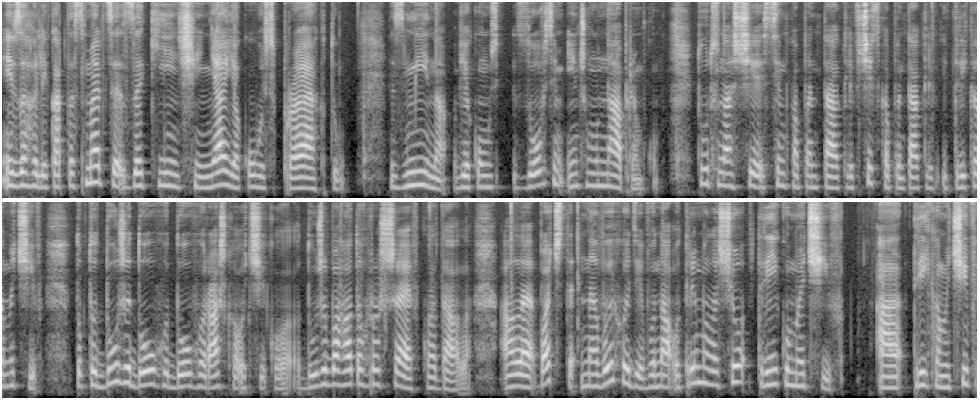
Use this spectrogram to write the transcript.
І взагалі карта смерть це закінчення якогось проекту, зміна в якомусь зовсім іншому напрямку. Тут в нас ще сімка пентаклів, шістка пентаклів і трійка мечів. Тобто дуже довго-довго Рашка очікувала, дуже багато грошей вкладала. Але бачите, на виході вона отримала що трійку мечів. А трійка мечів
